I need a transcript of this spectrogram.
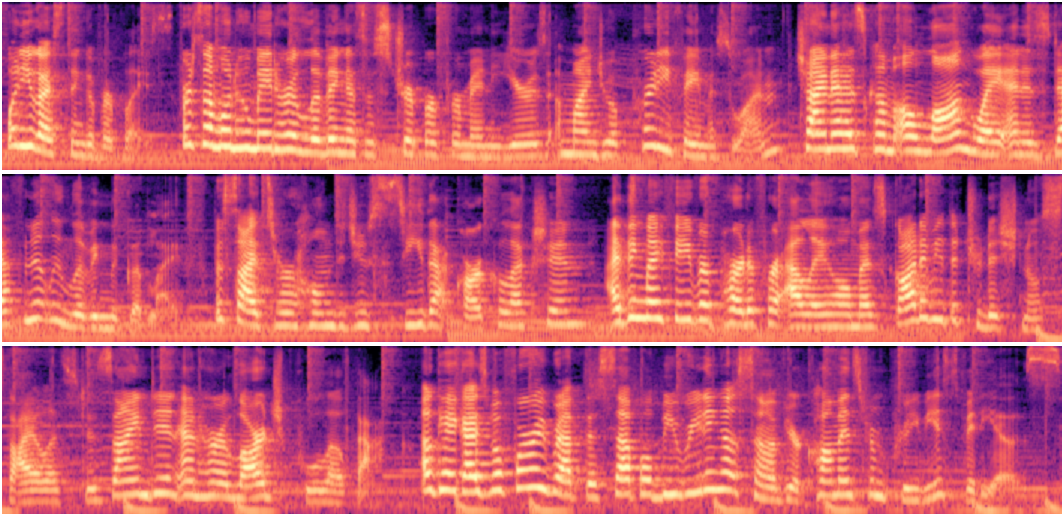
What do you guys think of her place? For someone who made her living as a stripper for many years, mind you a pretty famous one, Chyna has come a long way and is definitely living the good life. Besides her home, did you see that car collection? I think my favorite part of her LA home has gotta be the traditional style it's designed in and her large pool out back. Okay guys, before we wrap this up, I'll be reading out some of your comments from previous videos.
